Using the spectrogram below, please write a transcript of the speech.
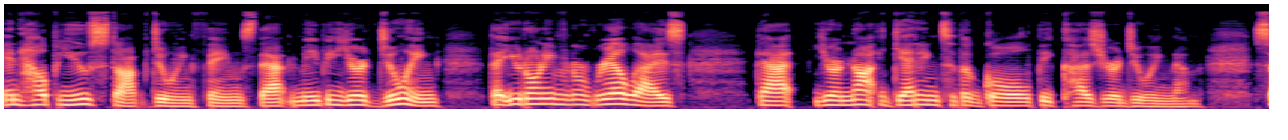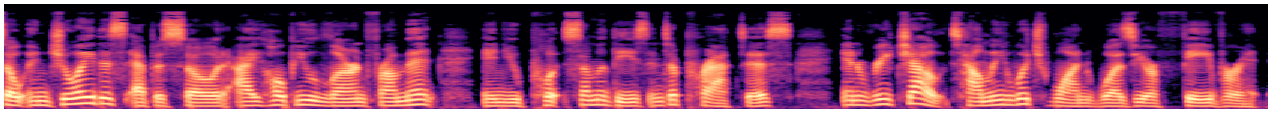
and help you stop doing things that maybe you're doing that you don't even realize that you're not getting to the goal because you're doing them. So enjoy this episode. I hope you learn from it and you put some of these into practice and reach out. Tell me which one was your favorite.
